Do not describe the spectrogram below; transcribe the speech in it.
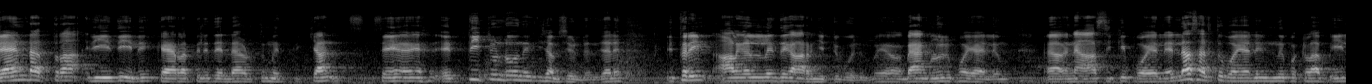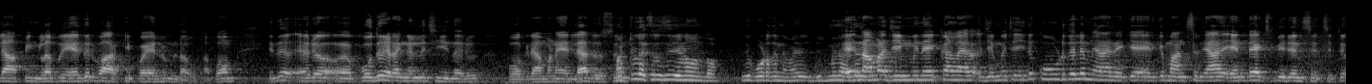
വേണ്ടത്ര രീതിയിൽ കേരളത്തിൽ ഇത് എല്ലായിടത്തും എത്തിക്കാൻ എത്തിയിട്ടുണ്ടോ എന്ന് എനിക്ക് സംശയമുണ്ട്. എന്ന് വെച്ചാൽ ഇത്രയും ആളുകളിൽ ഇത് അറിഞ്ഞിട്ട് പോലും ബാംഗ്ലൂർ പോയാലും ആ, നാസിക്ക് പോയാലും എല്ലാ സ്ഥലത്ത് പോയാലും ഇന്നിപ്പോൾ ക്ലബ് ഈ ലാഫിംഗ് ക്ലബ്ബ് ഏതൊരു പാർക്കിൽ പോയാലും ഉണ്ടാവും. അപ്പം ഇത് ഒരു പൊതു ഇടങ്ങളിൽ ചെയ്യുന്ന ഒരു പ്രോഗ്രാമാണ് എല്ലാ ദിവസവും മറ്റുള്ള എക്സസൈസ് ചെയ്യണമെന്നുണ്ടോ ഇത് കൂടെ തന്നെ നമ്മളെ ജിമ്മിനേക്കാൾ ജിമ്മ് ഇത് കൂടുതലും ഞാൻ എനിക്ക് എനിക്ക് മനസ്സിൽ ഞാൻ എന്റെ എക്സ്പീരിയൻസ് വെച്ചിട്ട്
